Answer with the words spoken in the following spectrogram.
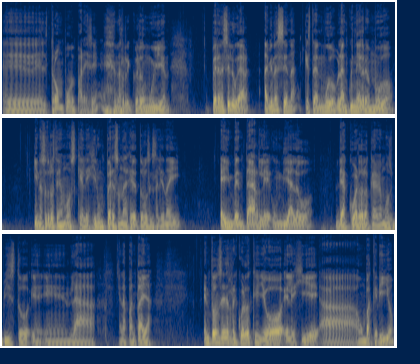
eh, El Trompo, me parece, no recuerdo muy bien, pero en ese lugar había una escena que está en mudo, blanco y negro en mudo, y nosotros teníamos que elegir un personaje de todos los que salían ahí e inventarle un diálogo de acuerdo a lo que habíamos visto en, la, en la pantalla. Entonces recuerdo que yo elegí a, un vaquerillo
